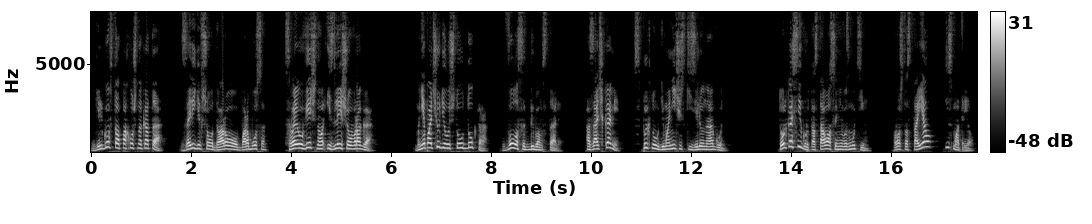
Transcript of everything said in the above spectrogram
Гильгоф стал похож на кота, завидевшего дворового барбоса, своего вечного и злейшего врага. Мне почудилось, что у доктора волосы дыбом стали, а за очками вспыхнул демонический зеленый огонь. Только Сигурд оставался невозмутим, просто стоял и смотрел.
